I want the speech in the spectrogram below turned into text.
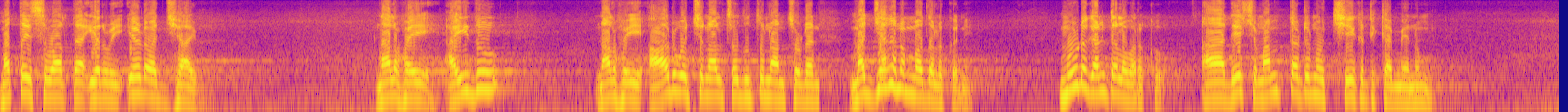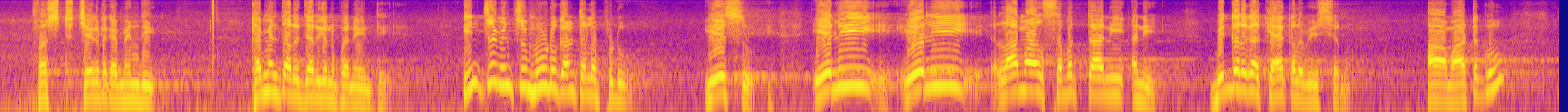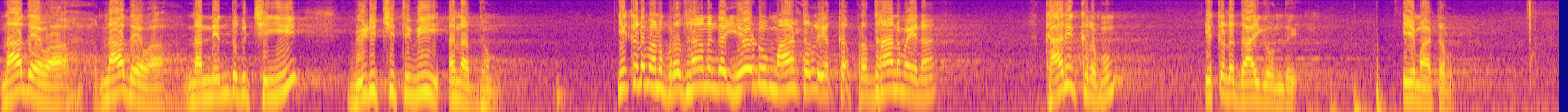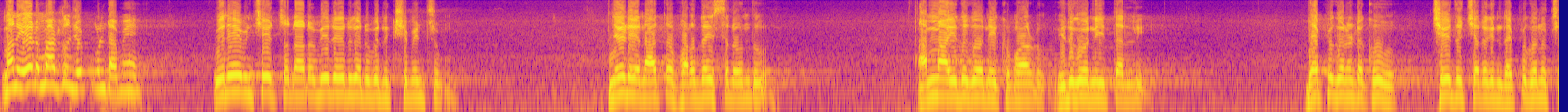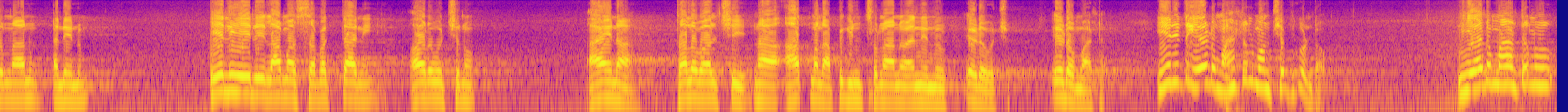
మత్తయి వార్త ఇరవై ఏడో అధ్యాయం. నలభై ఐదు నలభై ఆరు వచనాలు చదువుతున్నాను చూడండి. మధ్యాహ్నం మొదలుకొని మూడు గంటల వరకు ఆ దేశమంతటను చీకటి కమ్మెను. ఫస్ట్ చీకటి కమ్మింది. కమ్మిన తర్వాత జరిగిన పని ఏంటి? ఇంచుమించు మూడు గంటలప్పుడు యేసు ఏలీ ఏలీ లామా సబక్తాని అని బిగ్గరగా కేకలు వేశాను. ఆ మాటకు నా దేవా నా దేవా నన్నెందుకు చెయ్యి? విడిచితివి అని అర్థం. ఇక్కడ మనం ప్రధానంగా ఏడు మాటల యొక్క ప్రధానమైన కార్యక్రమం ఇక్కడ దాగి ఉంది ఈ మాటలు. మనం ఏడు మాటలు చెప్పుకుంటామే. వీరేమి చేస్తున్నారు? వీరేరు గారు వీరిని నేడే నాతో పరదేశంలో ఉంది అమ్మ ఇదిగో నీ కుమారుడు ఇదిగో నీ తల్లి. దప్పిగొనుటకు చేదు చెరగని దప్పిగొనుచున్నాను అనేను. ఏలి ఏలి లామా సభక్త అని ఆరవచ్చును ఆయన తలవాల్చి నా ఆత్మను అప్పగించున్నాను అని నేను ఏడవచ్చు ఏడో మాట. ఈ రీతి ఏడు మాటలు మనం చెప్పుకుంటాం. ఈ ఏడు మాటలు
